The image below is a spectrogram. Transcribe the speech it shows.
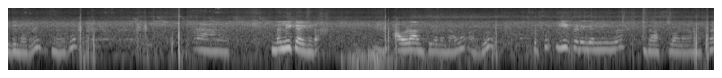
ಇದು ನೋಡ್ರಿ ಇದು ಆ, ನಲ್ಲಿಕಾಯಿ ಗಿಡ. ಅವಳ ಅಂತೀವಲ್ಲ ನಾವು ಅದು. ಸ್ವಲ್ಪ ಈ ಕಡೆಗೆಲ್ಲ ದಾಸವಾಳ ಮತ್ತು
